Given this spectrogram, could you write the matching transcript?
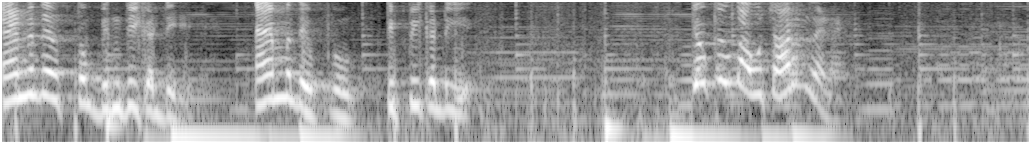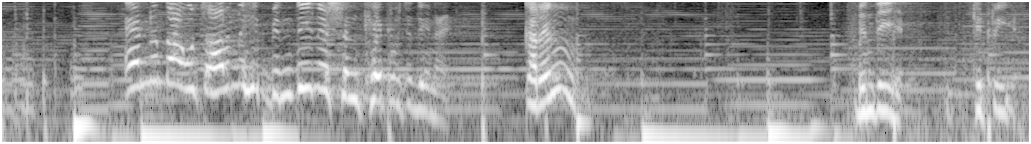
ਐਨ ਦੇ ਉੱਤੋਂ ਬਿੰਦੀ ਕੱਢੀ, ਐਮ ਦੇ ਉੱਪਰੋਂ ਟਿੱਪੀ ਕੱਢੀ। ਕਿਉਂਕਿ ਉਹਦਾ ਉਚਾਰਨ ਲੈਣਾ ਐਨ ਦਾ ਉਚਾਰਨ ਹੀ ਬਿੰਦੀ ਨੇ ਸੰਖੇਪ ਵਿੱਚ ਦੇਣਾ ਹੈ। ਕਰੰ ਬਿੰਦੀ ਹੈ, ਟਿੱਪੀ ਹੈ।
